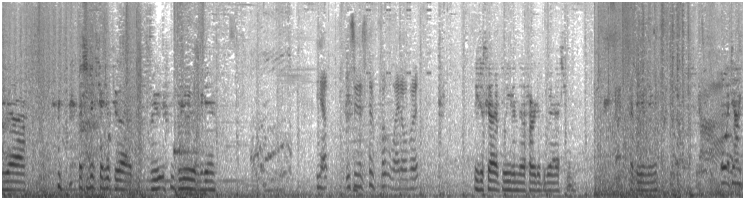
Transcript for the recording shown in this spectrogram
game. The uh I should just change it to uh brew brew of the game. Yep. You should just put white over it. You just gotta believe in the heart of the bastion. At the ending. Oh I died!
